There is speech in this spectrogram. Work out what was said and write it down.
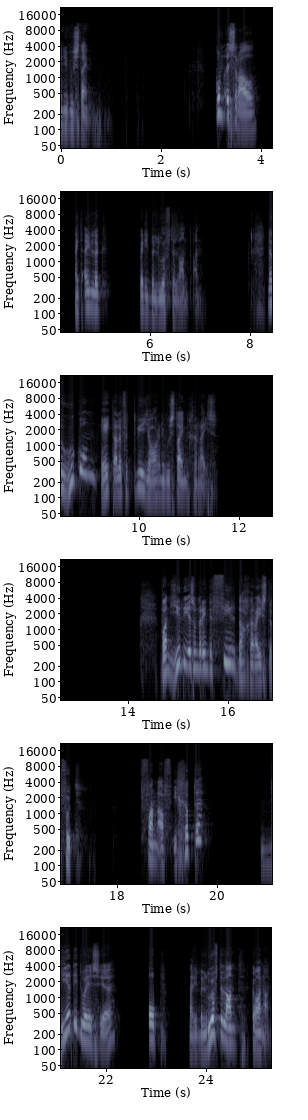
in die woestyn kom Israel uiteindelik by die beloofde land aan. Nou hoekom het hulle vir 2 jaar in die woestyn gereis? Want hierdie is omtrent 'n 4 dag reis te voet vanaf Egipte deur die Dooie See op na die beloofde land Kanaan.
